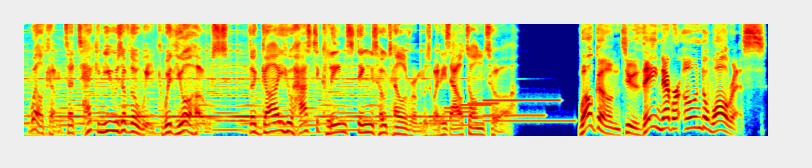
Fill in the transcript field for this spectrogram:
Welcome to Tech News of the Week with your host, the guy who has to clean Sting's hotel rooms when he's out on tour. Welcome to They Never Owned a Walrus.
